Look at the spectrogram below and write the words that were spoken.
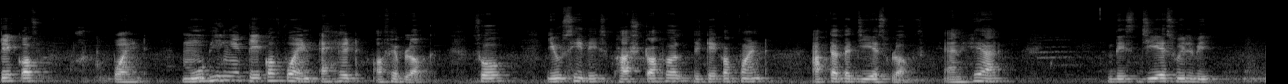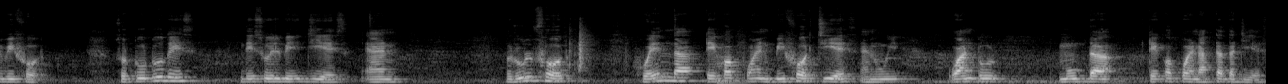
takeoff point. Moving a takeoff point ahead of a block. So you see this first of all the takeoff point after the gs blocks. And here this gs will be before. So to do this this will be gs and rule 4 when the takeoff point before gs and we want to move the takeoff point after the gs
